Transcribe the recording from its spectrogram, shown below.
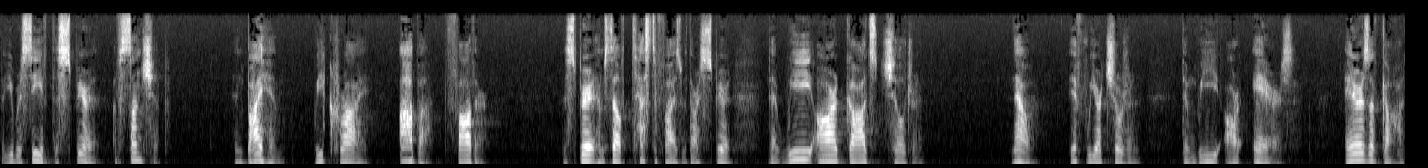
but you received the spirit of sonship. And by him we cry, Abba, Father. The Spirit Himself testifies with our spirit that we are God's children. Now, if we are children, then we are heirs heirs of God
